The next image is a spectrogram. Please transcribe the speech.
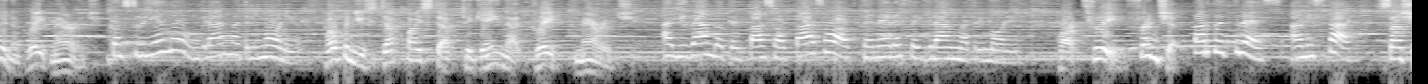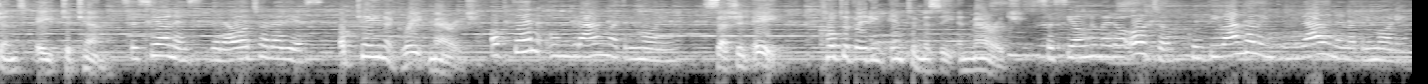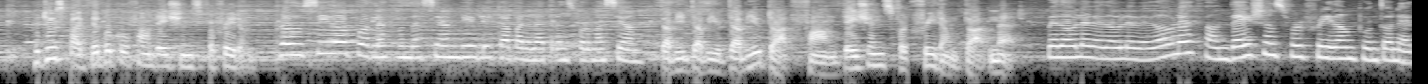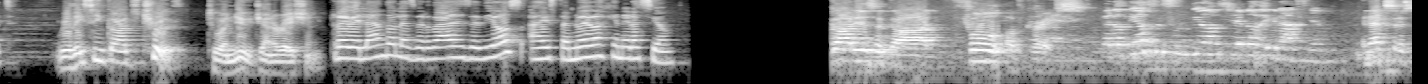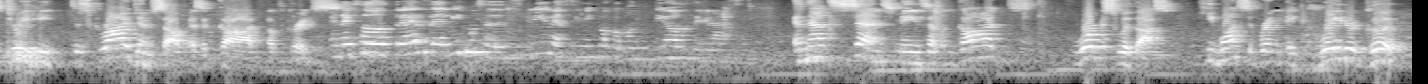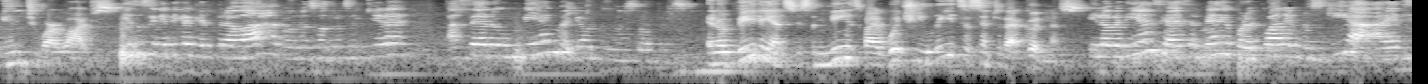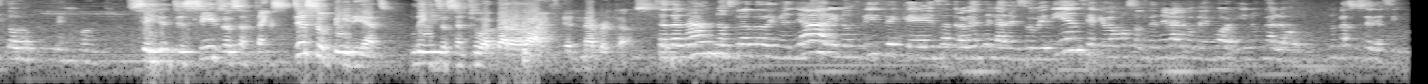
Building a Great Marriage, Construyendo un gran matrimonio, helping you step by step to gain that great marriage. ayudándote paso a paso a obtener ese gran matrimonio. Part 3 Friendship, Parte 3. Amistad. Sessions 8 to 10. Sesiones de la 8 a la 10. Obtain a great marriage. Obtén un gran matrimonio. Session 8 Cultivating Intimacy in Marriage. Sesión número 8. Cultivando la intimidad en el matrimonio. Produced by Biblical Foundations for Freedom. Producido por la Fundación Bíblica para la Transformación. www.foundationsforfreedom.net. www.foundationsforfreedom.net. Releasing God's truth to a new generation. Revelando las verdades de Dios a esta nueva generación. God is a God full of grace. Pero Dios es un Dios lleno de gracia. In Exodus 3, he described himself as a God of grace. En Éxodo 3, él mismo se describe a sí mismo como un Dios de gracia. And that sense means that when God works with us, he wants to bring a greater good into our lives. Y eso significa que Él trabaja con nosotros, Él quiere hacer un bien mayor con nosotros. And obedience is the means by which he leads us into that goodness. Y la obediencia es el medio por el cual Él nos guía a esto mejor. Satan deceives us and thinks disobedience leads us into a better life. It never does. Satanás nos trata de engañar y nos dice que es a través de la desobediencia que vamos a obtener algo mejor y nunca lo nunca sucede así.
